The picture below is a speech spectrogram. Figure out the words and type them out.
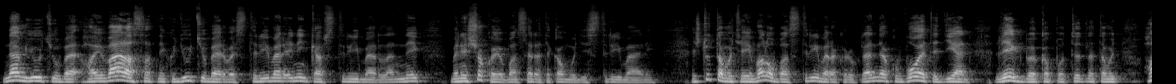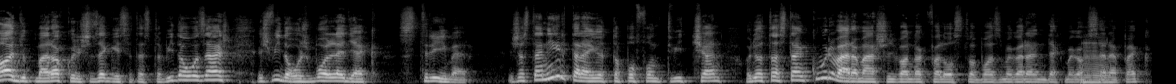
nem YouTuber, ha én választhatnék, hogy YouTuber vagy streamer, én inkább streamer lennék, mert én sokkal jobban szeretek amúgy is streamelni. És tudtam, hogy ha én valóban streamer akarok lenni, akkor volt egy ilyen légből kapott ötletem, hogy hagyjuk már akkor is az egészet ezt a videózást, és videósból legyek streamer. És aztán hirtelen jött a pofon Twitchen, hogy ott aztán kurvára máshogy vannak felosztva bazd meg a rendek, meg a mm. szerepek.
